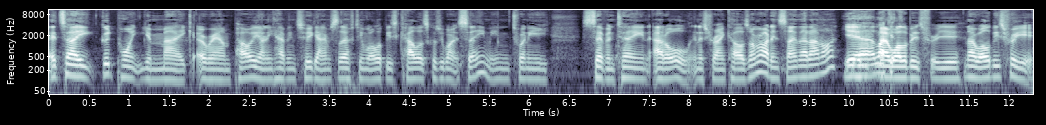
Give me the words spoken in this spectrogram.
It's a good point you make around Poey only having two games left in Wallabies colours because we won't see him in 2017 at all in Australian colours. I'm right in saying that, aren't I? Yeah, like no Wallabies for a year. No Wallabies for a year.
